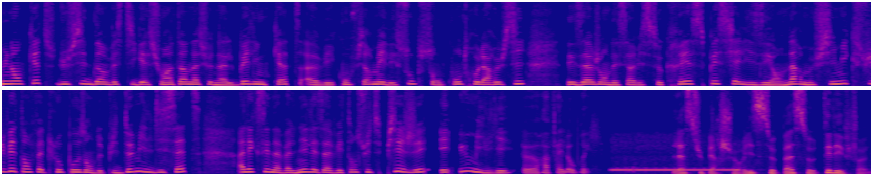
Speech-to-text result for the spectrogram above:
Une enquête du site d'investigation international Bellingcat avait confirmé les soupçons contre la Russie. Des agents des services secrets spécialisés en armes chimiques suivaient en fait l'opposant depuis 2017. Alexei Navalny les avait ensuite piégés et humiliés, euh, Raphaël Aubry. La supercherie se passe au téléphone.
